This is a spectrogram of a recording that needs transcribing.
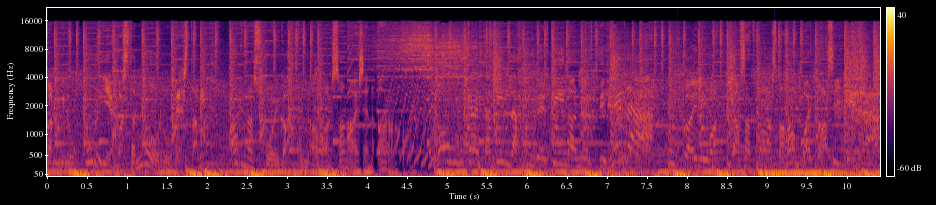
hiukan minun kurjemmasta nuoruudestani. Annas poika, kun avaan sanaisen arkun. Koulukäytävillä huudeltiin nörtti herää. Uhkailivat piasat maasta hampaitaasi kerää.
